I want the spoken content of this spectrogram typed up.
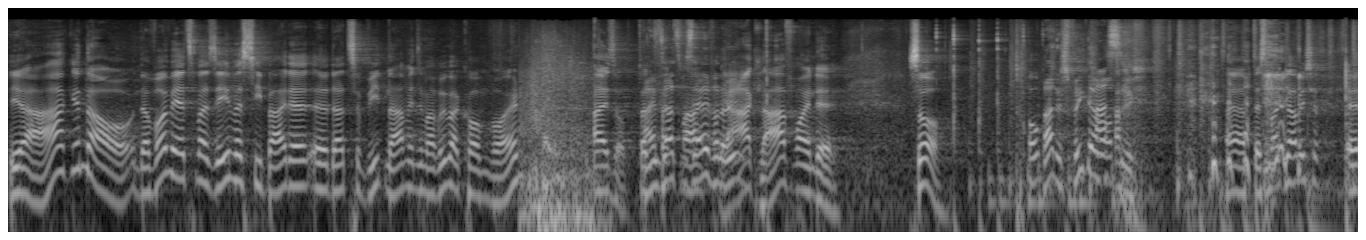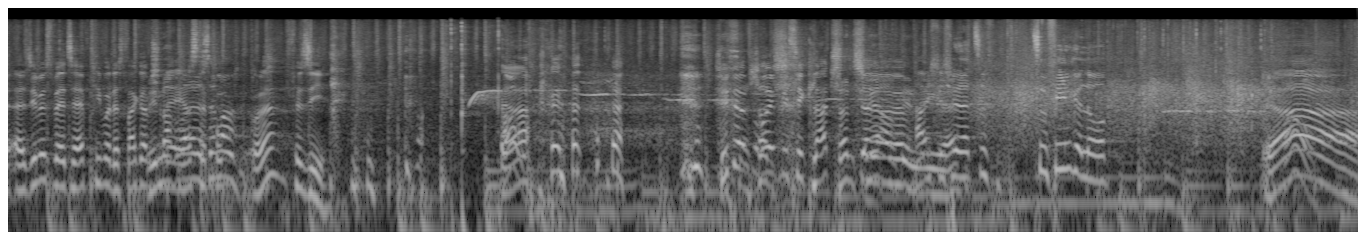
Ja, genau. Und da wollen wir jetzt mal sehen, was Sie beide äh, da zu bieten haben, wenn Sie mal rüberkommen wollen. Also, dann Ein Satz bis mal- elf, oder Ja, klar, Freunde. So. Warte, springt er überhaupt nicht? Äh, das war, glaube ich, äh, äh, Sie müssen mir jetzt helfen, Timo, das war, glaube ich, schon der erste das Punkt, oder? Für Sie. Ja. Bitte Schon- ein bisschen klatschen. schon schwer dem Habe ich dich wieder zu, zu viel gelobt. Ja.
